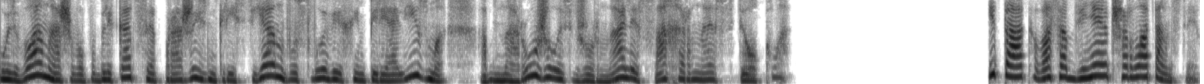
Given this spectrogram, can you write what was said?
у Льва нашего публикация про жизнь крестьян в условиях империализма обнаружилась в журнале «Сахарная свекла». Итак, вас обвиняют в шарлатанстве.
